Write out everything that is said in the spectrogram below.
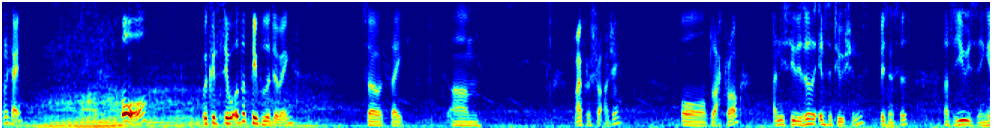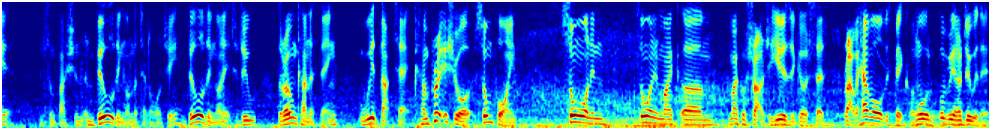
Okay. Or we could see what other people are doing. So let's say um, MicroStrategy or BlackRock, and you see these other institutions, businesses that are using it in some fashion and building on the technology, building on it to do their own kind of thing with that tech. Because I'm pretty sure at some point, someone in someone in my um, MicroStrategy years ago said, right, we have all this Bitcoin. What, what are we going to do with it?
